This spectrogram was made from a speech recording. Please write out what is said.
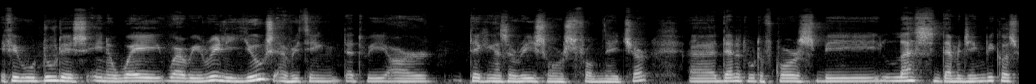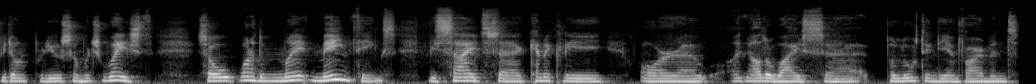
If we would do this in a way where we really use everything that we are taking as a resource from nature uh, then it would of course be less damaging because we don't produce so much waste. So one of the ma- main things besides uh, chemically or uh, otherwise uh, polluting the environment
